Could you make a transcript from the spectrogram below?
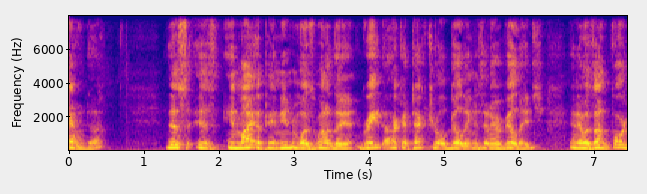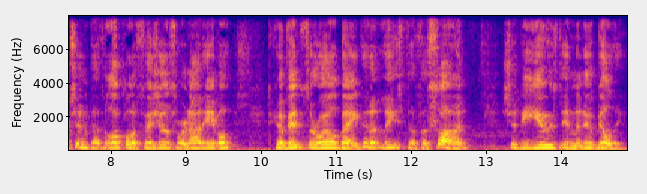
Canada. This is, in my opinion, was one of the great architectural buildings in our village, and it was unfortunate that the local officials were not able to convince the Royal Bank that at least the facade should be used in the new building.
